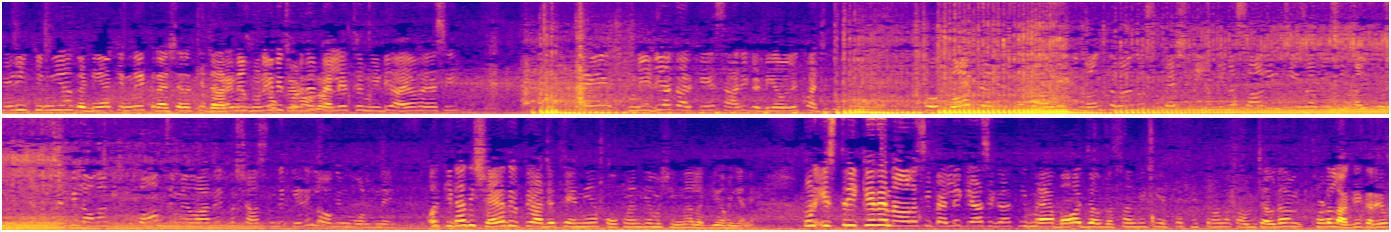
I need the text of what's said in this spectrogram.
ਕਿਹੜੀ ਕਿੰਨੀਆਂ ਗੱਡੀਆਂ ਕਿੰਨੇ ਕ੍ਰੈਸ਼ਰ ਇੱਥੇ ਜਾ ਰਹੇ ਨੇ? ਹੁਣੇ ਵੀ ਥੋੜੀ ਦੇਰ ਪਹਿਲੇ ਇੱਥੇ ਮੀਡੀਆ ਆਇਆ ਹੋਇਆ ਸੀ। ਤੇ ਮੀਡੀਆ ਕਰਕੇ ਸਾਰੀ ਗੱਡੀਆਂ ਵਾਲੇ ਭੱਜ ਗਏ। ਸੋ ਬਹੁਤ ਜਲਦੀ ਸਰਕਾਰ ਦੀ ਮੰਗ ਕਰਾਂਗੇ ਸਪੈਸ਼ਲੀ ਇਹਨਾਂ ਸਾਰੀਆਂ ਚੀਜ਼ਾਂ ਅਸੀਂ ਹਾਈ ਕੋਰਟ ਵਿੱਚ ਐਕਸ਼ਨ ਵੀ ਲਾਵਾਂਗੇ ਕਿ ਕੌਣ ਜ਼ਿੰਮੇਵਾਰ ਨੇ ਪ੍ਰਸ਼ਾਸਨ ਦੇ ਕਿਹੜੇ ਲੋਕ ਇਨਵੋਲਵ ਨੇ? ਔਰ ਕਿਹਨਾਂ ਦੀ ਸ਼ਹਿਰ ਦੇ ਉੱਤੇ ਅੱਜ ਇੱਥੇ ਇੰਨੀਆਂ ਫੋਕਲੈਂਡ ਦੀਆਂ ਮਸ਼ੀਨਾਂ ਲੱਗੀਆਂ ਹੋਈਆਂ ਨੇ। ਹੁਣ ਇਸ ਤਰੀਕੇ ਦੇ ਨਾਲ ਅਸੀਂ ਪਹਿਲੇ ਕਿਹਾ ਸੀਗਾ ਕਿ ਮੈਂ ਬਹੁਤ ਜਲਦ ਦੱਸਾਂਗੀ ਕਿ ਇੱਥੇ ਕਿਸ ਤਰ੍ਹਾਂ ਦਾ ਕੰਮ ਚੱਲਦਾ। ਥੋੜਾ ਲਾਗੇ ਕਰਿਓ।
